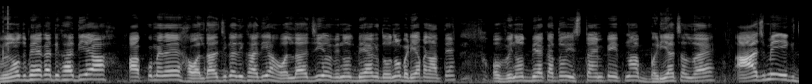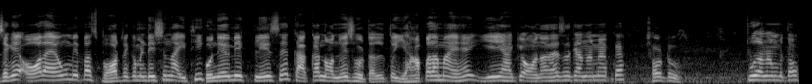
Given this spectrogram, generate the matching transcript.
विनोद भैया का दिखा दिया आपको मैंने हवलदार जी का दिखा दिया। हवलदार जी और विनोद भैया दोनों बढ़िया बनाते हैं। और विनोद भैया का तो इस टाइम पे इतना बढ़िया चल रहा है। आज मैं एक जगह और आया हूँ मेरे पास बहुत रिकमेंडेशन आई थी। गोनेर में एक प्लेस है काका नॉनवेज होटल तो यहाँ पर हम आए हैं। ये यहाँ के ऑनर है सर क्या नाम है आपका? छोटू। पूरा नाम बताओ।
